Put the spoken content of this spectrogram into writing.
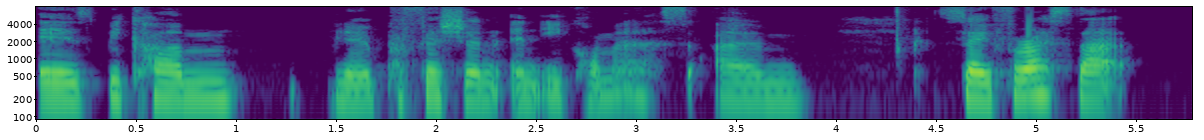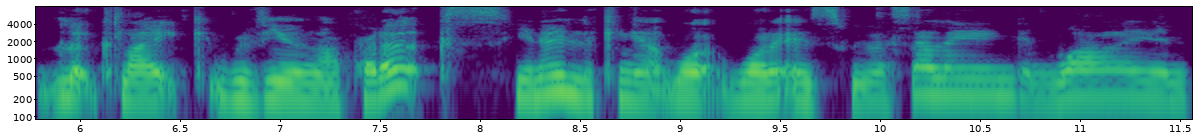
is become, you know, proficient in e-commerce. Um, so for us, that looked like reviewing our products, you know, looking at what, what it is we were selling and why and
